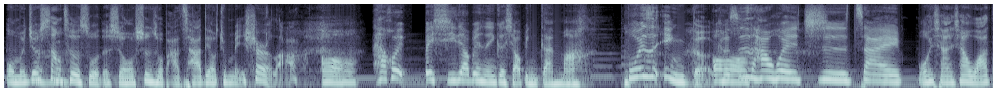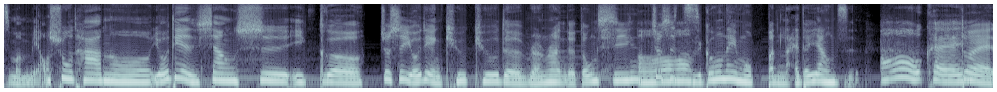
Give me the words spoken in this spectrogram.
我们就上厕所的时候顺手把它擦掉就没事儿啦。哦，它会被吸掉变成一个小饼干吗？不会是硬的，可是它会是在我想一下，我要怎么描述它呢？有点像是一个，就是有点 Q Q 的软软的东西，就是子宫内膜本来的样子。哦，OK，对，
